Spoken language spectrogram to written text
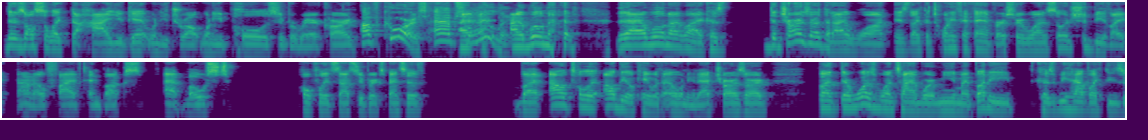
there's also like the high you get when you draw when you pull a super rare card. Of course, absolutely. I, I, I will not. I will not lie because the Charizard that I want is like the 25th anniversary one, so it should be like I don't know five ten bucks at most. Hopefully, it's not super expensive. But I'll totally I'll be okay with owning that Charizard. But there was one time where me and my buddy because we have like these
